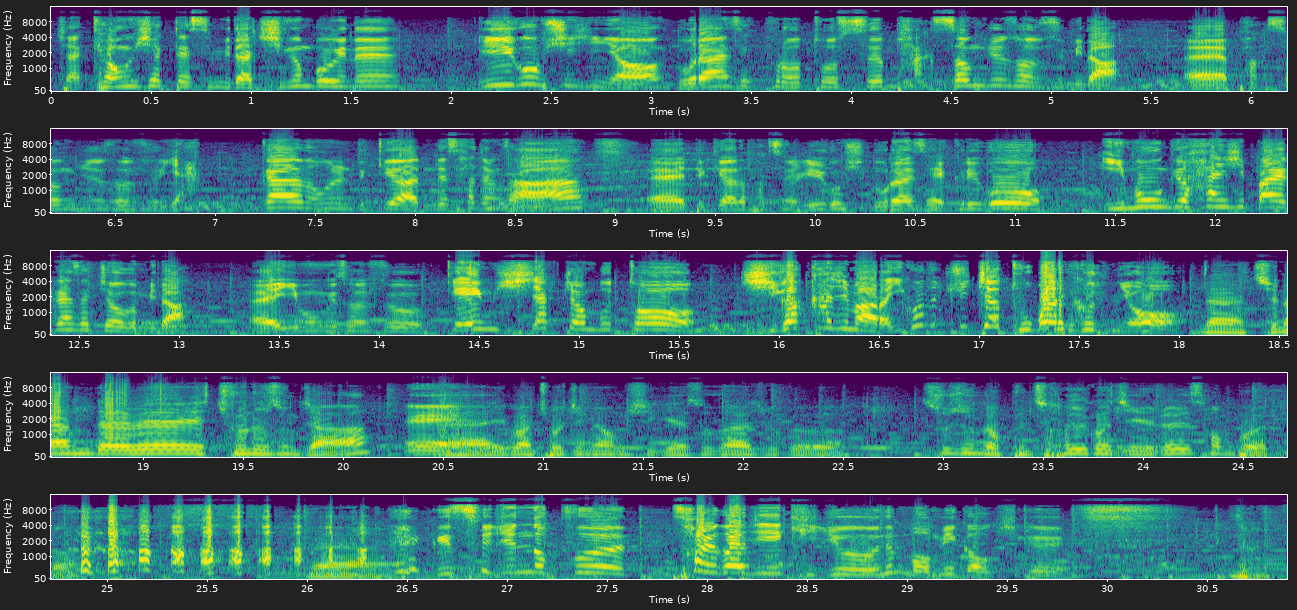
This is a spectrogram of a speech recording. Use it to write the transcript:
자, 경기 시작됐습니다. 지금 보이는 7시 진영 노란색 프로토스 박성준 선수입니다. 에, 박성준 선수 약간 오늘 늦게 왔는데 사정상 에, 늦게 와서 박성준 7시 노란색 그리고 이몽규 1시 빨간색 저그입니다. 에, 이몽규 선수 게임 시작 전부터 지각하지 마라. 이거는 진짜 도발이거든요. 네, 지난 대회 준우승자. 예. 네, 이번 조지명식에서도 아주 그 수준 높은 설거지를 선보였던. 네, 그 수준 높은 설거지의 기준은 뭡니까 혹시 그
